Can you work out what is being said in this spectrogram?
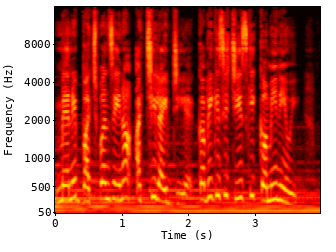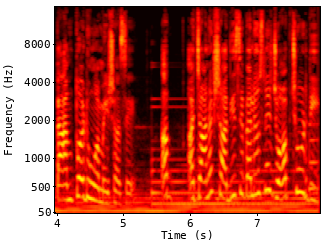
मैंने बचपन से ही ना अच्छी लाइफ जी है। कभी किसी चीज़ की कमी नहीं हुई। पैम्पर्ड हूँ हमेशा से। अब अचानक शादी से पहले उसने जॉब छोड़ दी।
